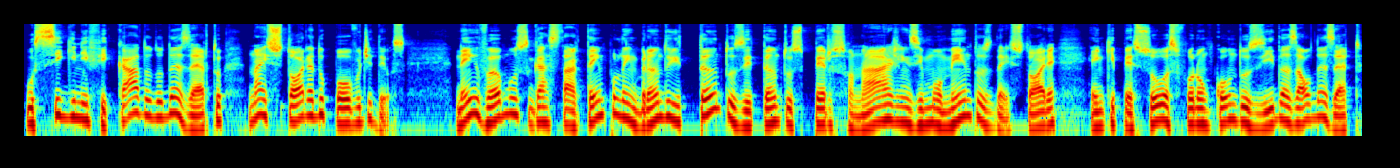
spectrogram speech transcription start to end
o significado do deserto na história do povo de Deus nem vamos gastar tempo lembrando de tantos e tantos personagens e momentos da história em que pessoas foram conduzidas ao deserto,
